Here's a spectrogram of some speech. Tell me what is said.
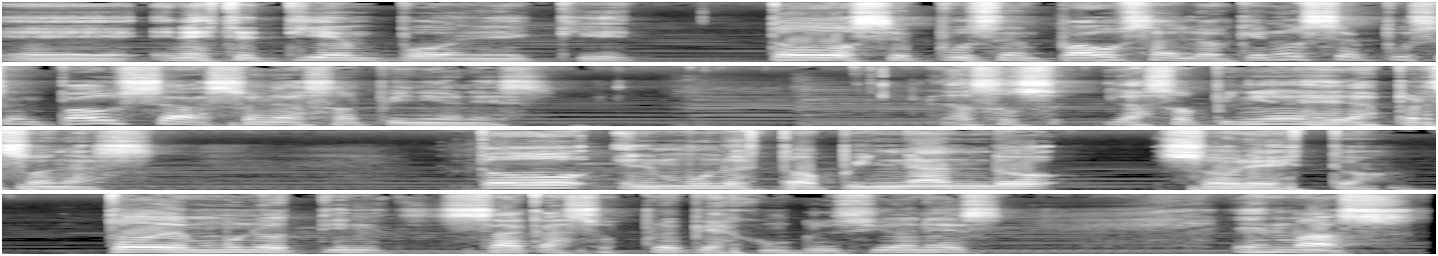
eh, en este tiempo en el que todo se puso en pausa, lo que no se puso en pausa son las opiniones. Las, opiniones de las personas. Todo el mundo está opinando sobre esto. Todo el mundo saca sus propias conclusiones. Es más,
